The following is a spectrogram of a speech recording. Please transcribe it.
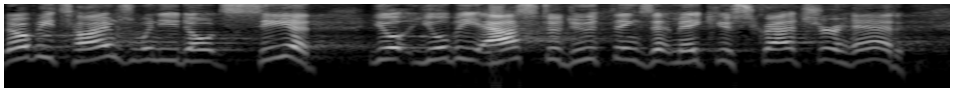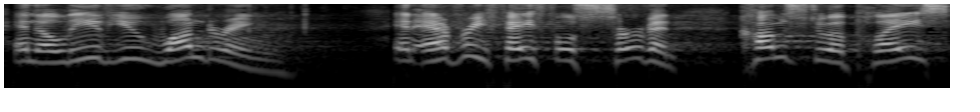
There'll be times when you don't see it. You'll, you'll be asked to do things that make you scratch your head, and they'll leave you wondering. And every faithful servant comes to a place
